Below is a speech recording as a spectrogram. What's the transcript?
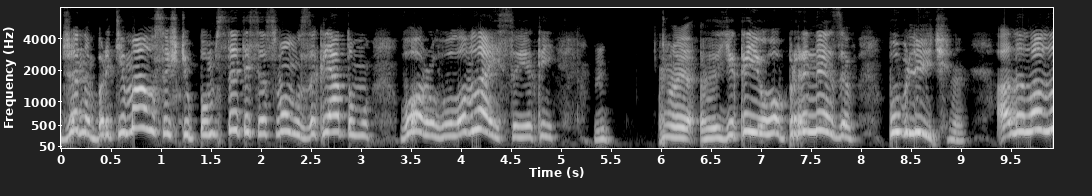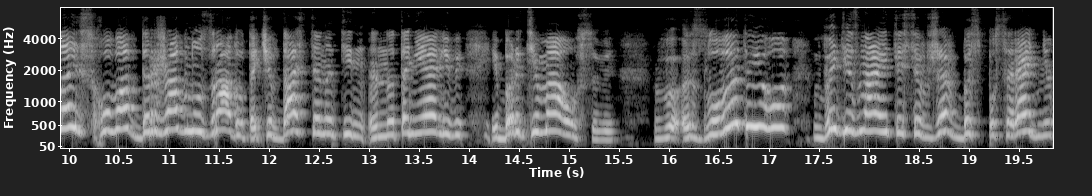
Джена Бартімауса, щоб помститися своєму заклятому ворогу Лавлейсу, який, е, е, який його принизив публічно. Але Лавлей сховав державну зраду, та чи вдасться Натаніелеві і Бартімеусові в- зловити його, ви дізнаєтеся вже в безпосередньо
